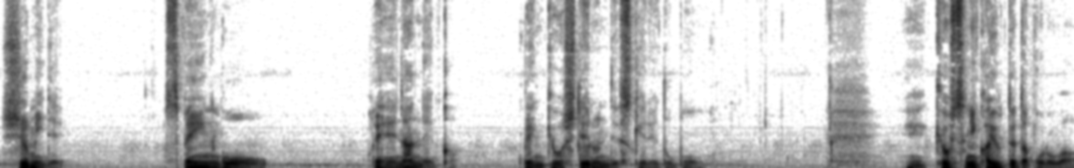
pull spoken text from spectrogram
趣味でスペイン語を、えー何年か勉強してるんですけれども、えー教室に通ってた頃は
